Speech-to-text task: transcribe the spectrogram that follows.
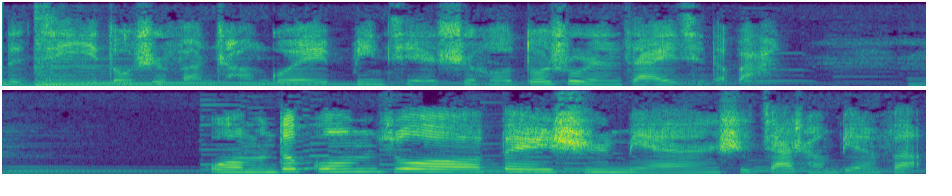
的记忆都是反常规，并且是和多数人在一起的吧。我们的工作被失眠是家常便饭，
